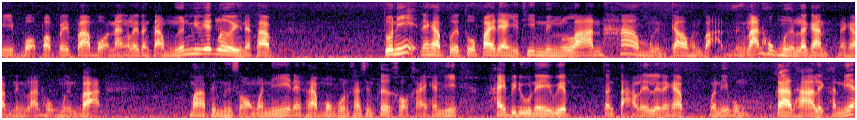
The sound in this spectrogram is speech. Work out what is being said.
มีเบาะปรับไฟฟ้าเบาะนั่งอะไรต่างๆ เหมือนมิวเอ็กเลยนะครับ ตัวนี้นะครับเปิดตัวป้ายแดงอยู่ที่1ล้าน59,000บาท1ล้าน60,000แล้วกันนะครับ1ล้าน60,000บาท มาเป็นมือ 2 วันนี้นะครับมงคลคาร์เซ็นเตอร์ขอขายคันนี้ให้ไปดูในเว็บต่างๆเลยเลยนะครับ วันนี้ผมกล้าท้าเลยคันนี้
